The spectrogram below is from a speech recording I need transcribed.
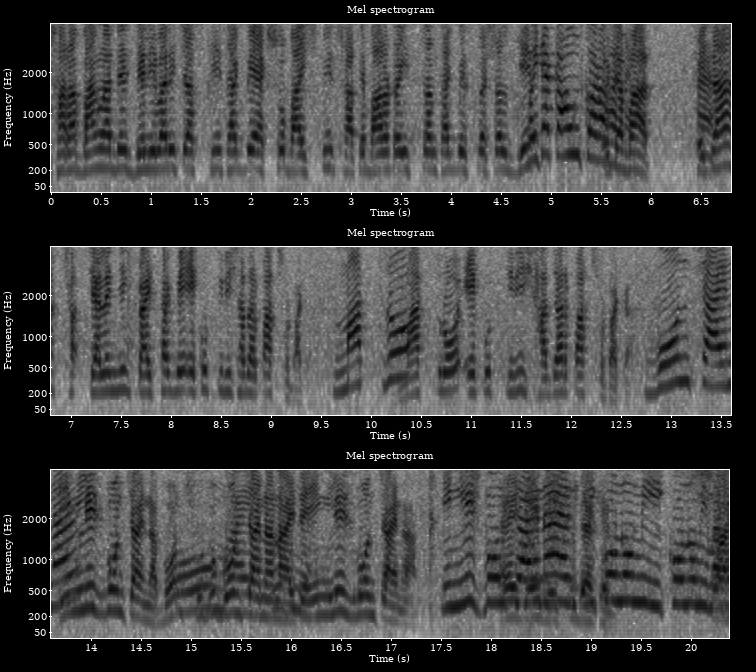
সারা বাংলাদেশ ডেলিভারি চার্জ ফ্রি থাকবে একশো বাইশ পিস সাথে বারোটা স্টান থাকবে স্পেশাল গিফট ওইটা কাউন্ট করা হয় ওইটা বাদ। এটা চ্যালেঞ্জিং প্রাইস থাকবে একত্রিশ হাজার পাঁচশো টাকা। মাত্র? মাত্র একত্রিশ হাজার পাঁচশো টাকা। Bone china English bone china bone. Oh শুধু বোন চায়না চায় না এটা English bone china English bone china and economy economy মানে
